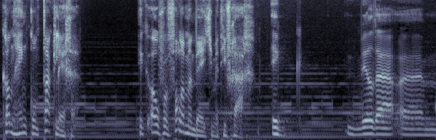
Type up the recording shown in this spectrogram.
Kan Henk contact leggen? Ik overval hem een beetje met die vraag. Ik wil daar um,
